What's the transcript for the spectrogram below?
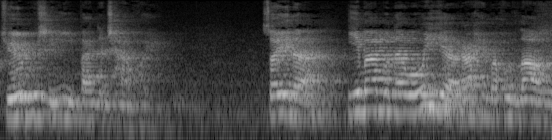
绝不是一般的忏悔。所以呢，伊玛目呢，维耶拉黑马胡拉姆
